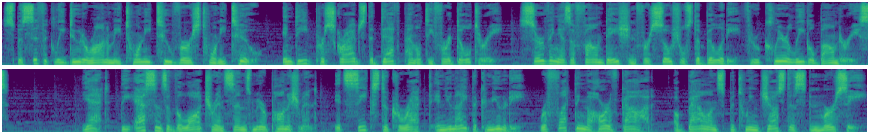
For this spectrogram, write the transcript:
specifically Deuteronomy 22 verse 22, indeed prescribes the death penalty for adultery, serving as a foundation for social stability through clear legal boundaries. Yet, the essence of the law transcends mere punishment, it seeks to correct and unite the community, reflecting the heart of God, a balance between justice and mercy.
